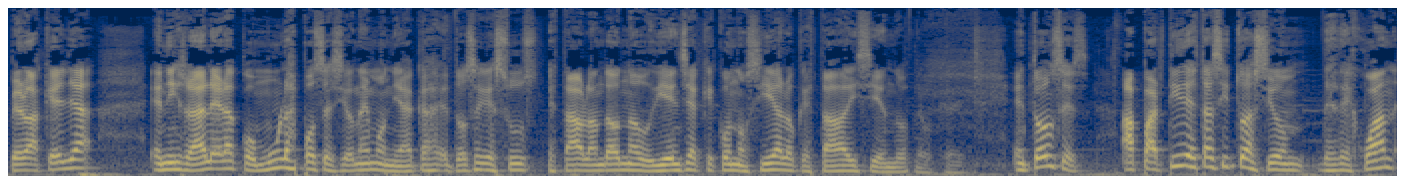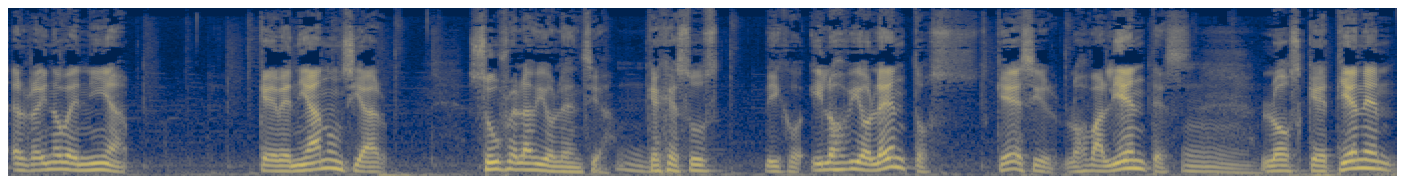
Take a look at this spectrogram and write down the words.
Pero aquella, en Israel era común las posesiones demoníacas, entonces Jesús estaba hablando a una audiencia que conocía lo que estaba diciendo. Entonces, a partir de esta situación, desde Juan el reino venía, que venía a anunciar, sufre la violencia, que Jesús dijo. Y los violentos, quiere decir, los valientes, Mm. los que tienen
